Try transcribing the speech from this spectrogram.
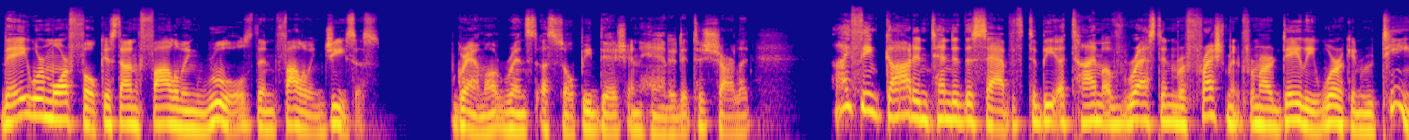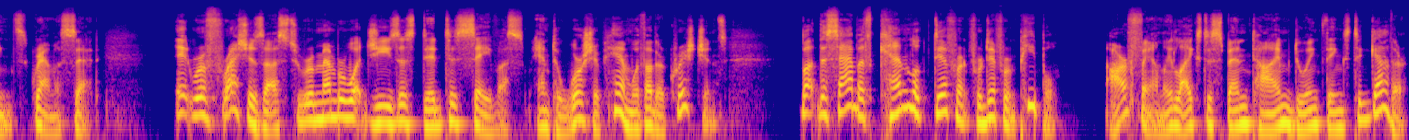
They were more focused on following rules than following Jesus. Grandma rinsed a soapy dish and handed it to Charlotte. I think God intended the Sabbath to be a time of rest and refreshment from our daily work and routines, Grandma said. It refreshes us to remember what Jesus did to save us and to worship Him with other Christians. But the Sabbath can look different for different people. Our family likes to spend time doing things together.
